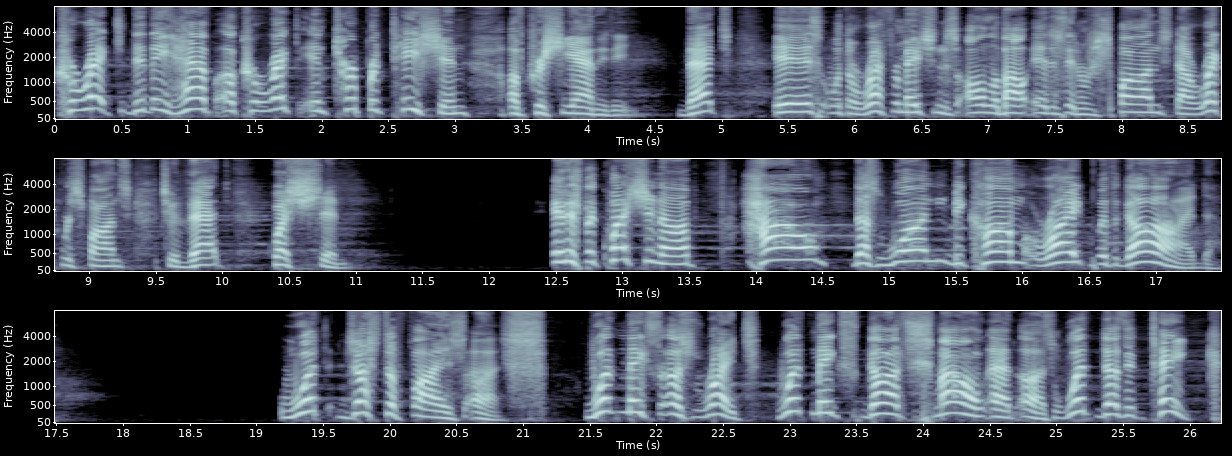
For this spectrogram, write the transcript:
correct? Did they have a correct interpretation of Christianity? That is what the Reformation is all about. It is in response, direct response to that question. It is the question of how does one become right with God? What justifies us? What makes us right? What makes God smile at us? What does it take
